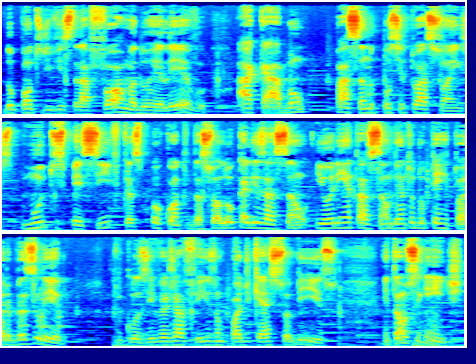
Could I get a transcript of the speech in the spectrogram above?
do ponto de vista da forma do relevo, acabam passando por situações muito específicas por conta da sua localização e orientação dentro do território brasileiro. Inclusive eu já fiz um podcast sobre isso. Então é o seguinte,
